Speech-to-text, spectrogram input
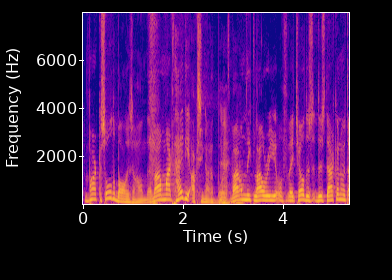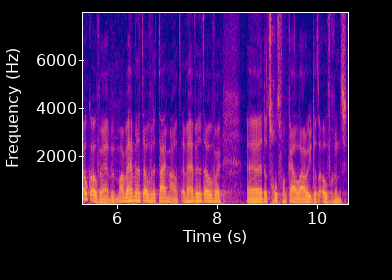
Marc Gasol de bal in zijn handen? En waarom maakt hij die actie naar het bord? Ja. Waarom niet Lowry of weet je wel? Dus, dus daar kunnen we het ook over hebben. Maar we hebben het over de time-out. En we hebben het over eh, dat schot van Kyle Lowry... dat overigens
